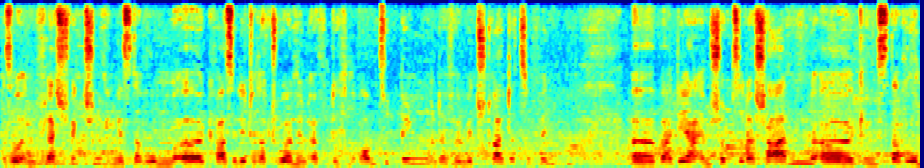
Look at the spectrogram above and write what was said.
Also in Flash Fiction ging es darum, äh, quasi Literatur in den öffentlichen Raum zu bringen und dafür Mitstreiter zu finden. Äh, bei DRM Schutz oder Schaden äh, ging es darum,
